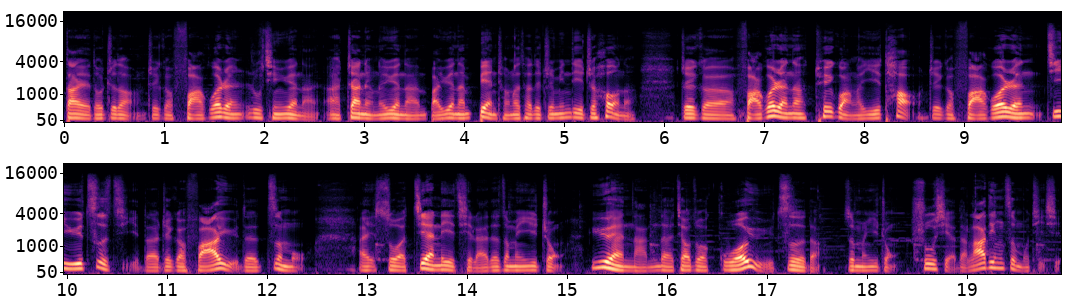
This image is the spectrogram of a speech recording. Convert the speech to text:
大家也都知道，这个法国人入侵越南啊，占领了越南，把越南变成了他的殖民地之后呢，这个法国人呢推广了一套这个法国人基于自己的这个法语的字母，哎，所建立起来的这么一种越南的叫做国语字的这么一种书写的拉丁字母体系，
